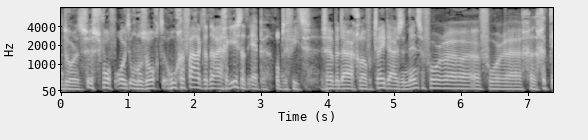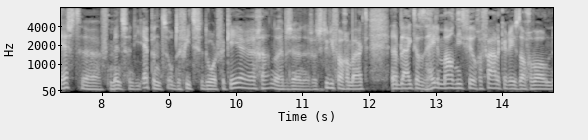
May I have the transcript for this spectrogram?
door het SWOF ooit onderzocht hoe gevaarlijk dat nou eigenlijk is, dat appen op de fiets. Ze hebben daar geloof ik 2000 mensen voor, voor getest. mensen die append op de fiets door het verkeer gaan. Daar hebben ze een soort studie van gemaakt. En dan blijkt dat het helemaal niet veel gevaarlijker is dan gewoon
